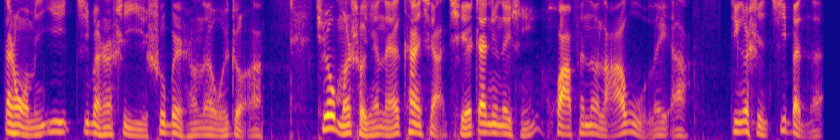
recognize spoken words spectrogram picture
但是我们一基本上是以书本上的为准啊。其实我们首先来看一下企业战略类型划分了哪五类啊？第一个是基本的。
